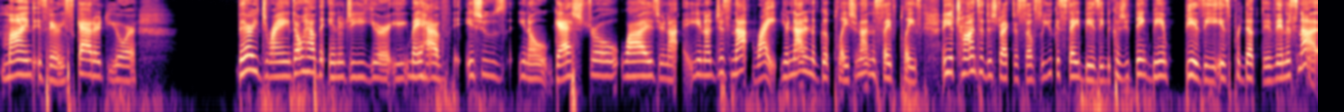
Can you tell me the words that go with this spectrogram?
mind is very scattered, you're very drained, don't have the energy. You're you may have issues, you know, gastro wise. You're not, you know, just not right. You're not in a good place. You're not in a safe place. And you're trying to distract yourself so you can stay busy because you think being busy is productive and it's not.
